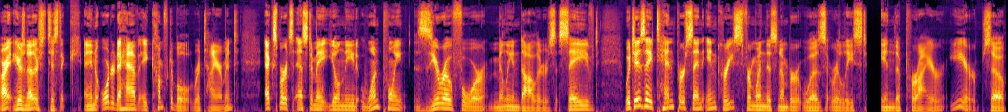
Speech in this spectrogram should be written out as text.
All right, here's another statistic. In order to have a comfortable retirement, experts estimate you'll need $1.04 million saved, which is a 10% increase from when this number was released in the prior year. So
